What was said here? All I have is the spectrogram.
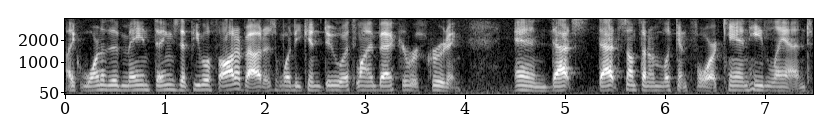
like one of the main things that people thought about is what he can do with linebacker recruiting. And that's that's something I'm looking for. Can he land?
